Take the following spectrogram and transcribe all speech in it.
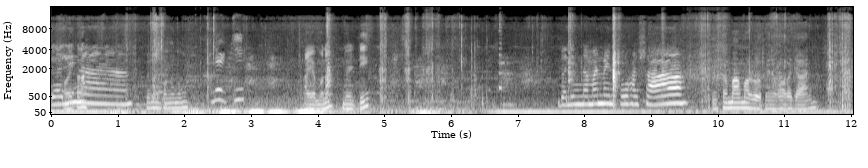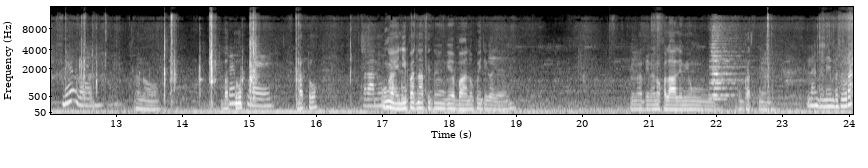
galing ito na. ah. Ito na pang ano mo. Dirty. Ayaw mo na? Dirty? Galing naman. May nakuha siya. Ito mama Ruth, may nakuha ka dyan? Meron. Ano? Bato? Siyempre. Bato? Maraming Oo nga, ilipat natin ito yung guyabano. Pwede kaya yan? Hindi natin ano kalalim yung ugat niya. Nandun na yung basura.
